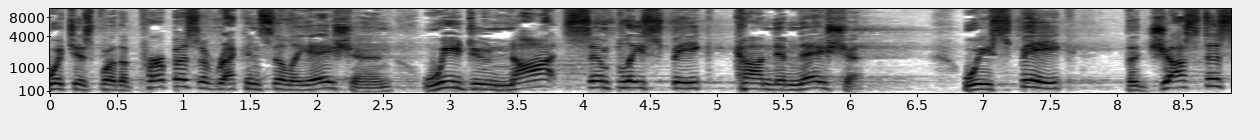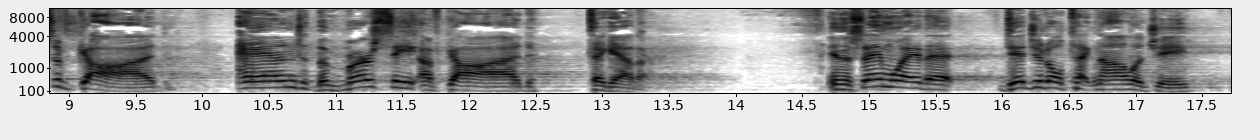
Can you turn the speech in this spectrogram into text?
which is for the purpose of reconciliation. We do not simply speak condemnation. We speak the justice of God and the mercy of God together. In the same way that digital technology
